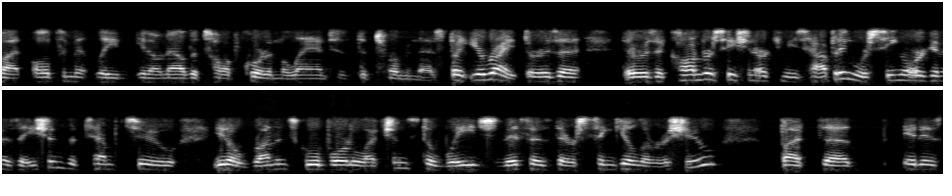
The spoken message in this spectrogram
but ultimately, you know, now the top court in the land has determined this. But you're right. There is a there is a conversation in our community happening. We're seeing organizations attempt to, you know, run in school board elections to wage this as their singular issue but uh, it is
